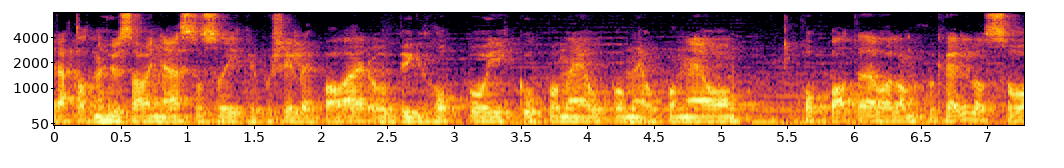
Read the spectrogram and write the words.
rett attmed huset hans, og så gikk vi på skiløypa der og bygde hopp og gikk opp og ned, opp og ned, opp og ned. Og hoppa til det var langt på kveld, og så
